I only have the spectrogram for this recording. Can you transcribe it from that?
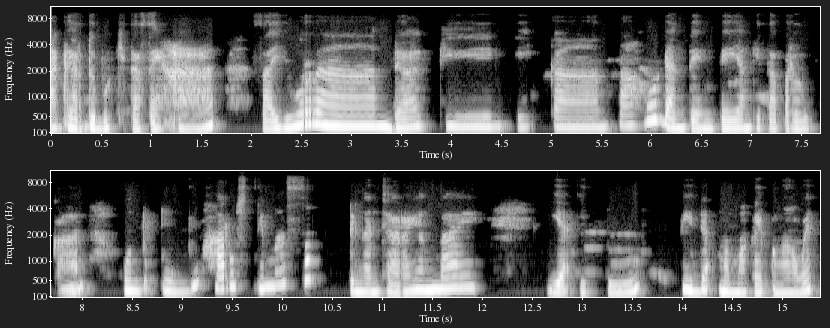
Agar tubuh kita sehat, sayuran, daging, ikan, tahu, dan tempe yang kita perlukan untuk tubuh harus dimasak dengan cara yang baik, yaitu tidak memakai pengawet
